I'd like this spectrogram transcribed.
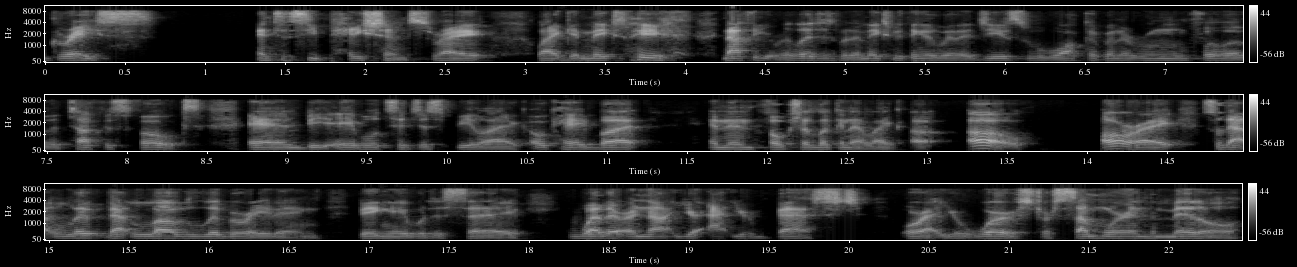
grace and to see patience, right? Like it makes me not to get religious, but it makes me think of the way that Jesus would walk up in a room full of the toughest folks and be able to just be like, okay, but, and then folks are looking at like, uh, oh, all right. So that li- that love liberating, being able to say whether or not you're at your best or at your worst or somewhere in the middle,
